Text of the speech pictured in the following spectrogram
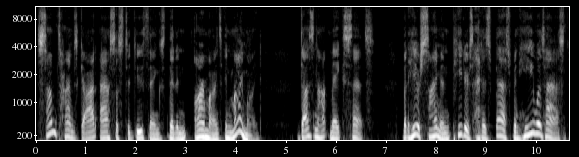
Sometimes God asks us to do things that in our minds, in my mind, does not make sense. But here, Simon Peter's at his best when he was asked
